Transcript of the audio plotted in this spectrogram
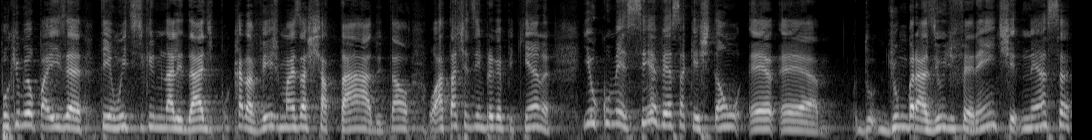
porque o meu país é, tem um índice de criminalidade cada vez mais achatado e tal, a taxa de desemprego é pequena. E eu comecei a ver essa questão é, é, do, de um Brasil diferente nessa,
